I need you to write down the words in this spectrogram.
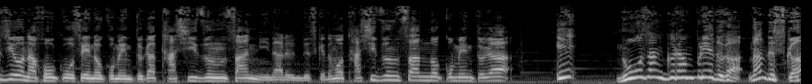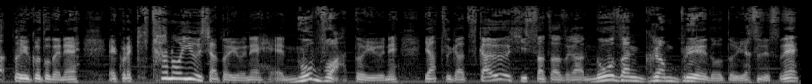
じような方向性のコメントがタシズンさんになるんですけども、タシズンさんのコメントが、え？ノーザングランブレードが何ですか？ということでね、えこれ北の勇者というね、えノブアというね、やつが使う必殺技がノーザングランブレードというやつですね。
